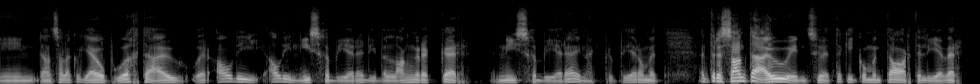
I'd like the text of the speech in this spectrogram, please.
en dan sal ek jou op hoogte hou oor al die al die nuusgebeure, die belangriker nuusgebeure en ek probeer om dit interessant te hou en so 'n tikkie kommentaar te lewer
